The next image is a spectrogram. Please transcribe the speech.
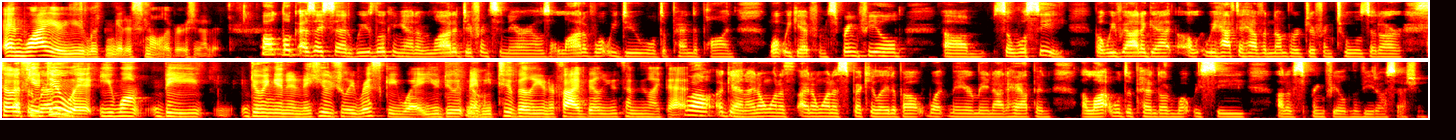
And why are you looking at a smaller version of it? Well, look, as I said, we're looking at a lot of different scenarios. A lot of what we do will depend upon what we get from Springfield. Um, so we'll see. But we've got to get, we have to have a number of different tools that are So if you do it, you won't be doing it in a hugely risky way. You do it No. maybe two billion or five billion, something like that. Well, again, I don't want to. I don't want to speculate about what may or may not happen. A lot will depend on what we see out of Springfield in the veto session.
